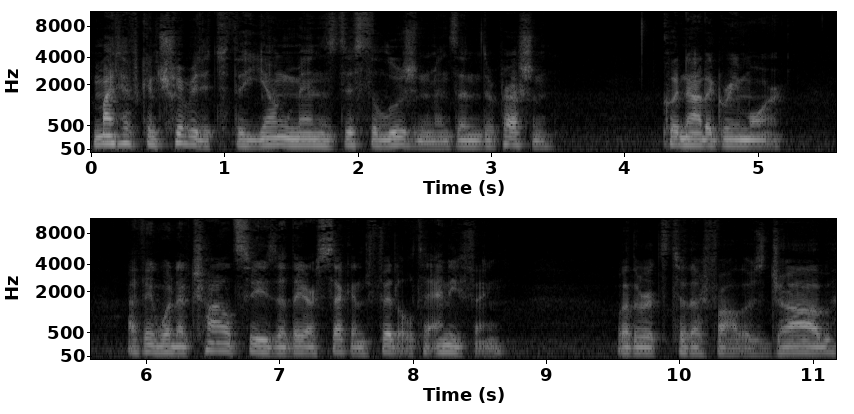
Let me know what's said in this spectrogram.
might have contributed to the young men's disillusionment and depression. Could not agree more. I think when a child sees that they are second fiddle to anything, whether it's to their father's job,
